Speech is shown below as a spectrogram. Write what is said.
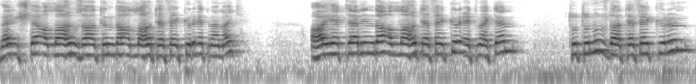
Ve işte Allah'ın zatında Allah'ı tefekkür etmemek, ayetlerinde Allah'ı tefekkür etmekten tutunuz da tefekkürün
